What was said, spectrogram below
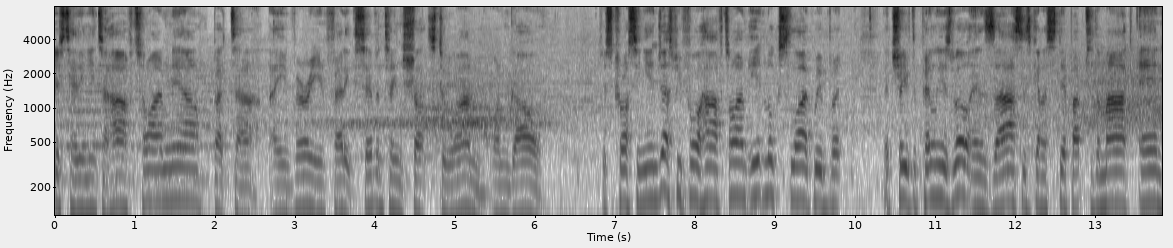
Just heading into half time now, but uh, a very emphatic 17 shots to one on goal. Just crossing in just before half time. It looks like we've achieved a penalty as well, and Zas is going to step up to the mark and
